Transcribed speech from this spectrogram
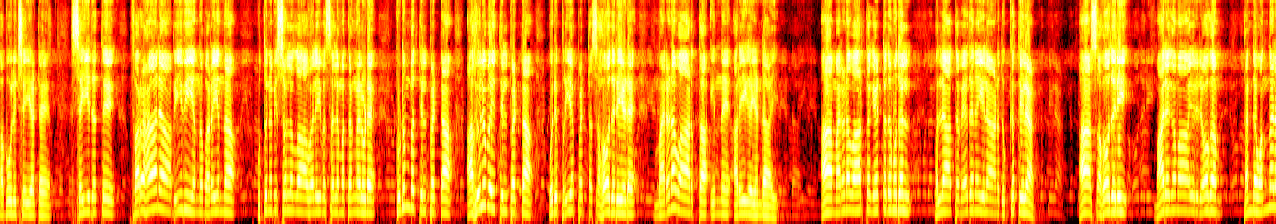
കബൂൽ ചെയ്യട്ടെ. സയ്യിദത്ത് ഫർഹാന ബീവി എന്ന് പറയുന്ന മുത്തുനബി സല്ലാഹു അലൈ വസ്ലമ തങ്ങളുടെ കുടുംബത്തിൽപ്പെട്ട അഹുലുബൈത്തിൽപ്പെട്ട ഒരു പ്രിയപ്പെട്ട സഹോദരിയുടെ മരണവാർത്ത ഇന്ന് അറിയുകയുണ്ടായി. ആ മരണവാർത്ത കേട്ടത് മുതൽ വല്ലാത്ത വേദനയിലാണ് ദുഃഖത്തിലാണ്. ആ സഹോദരി മാരകമായൊരു രോഗം തന്റെ ഒന്നര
